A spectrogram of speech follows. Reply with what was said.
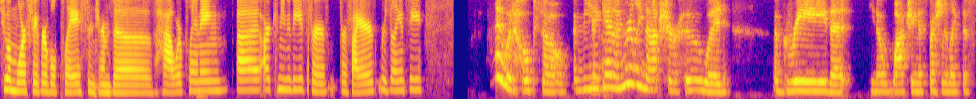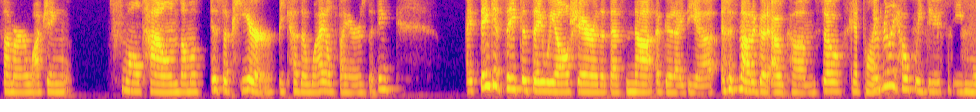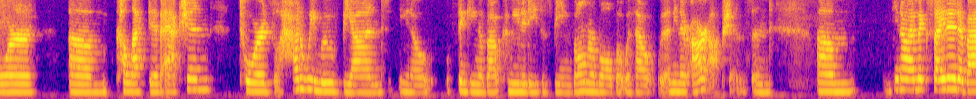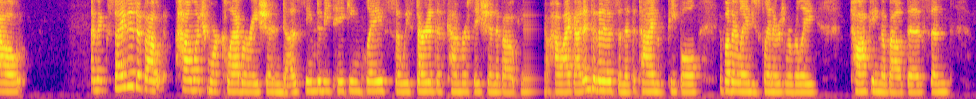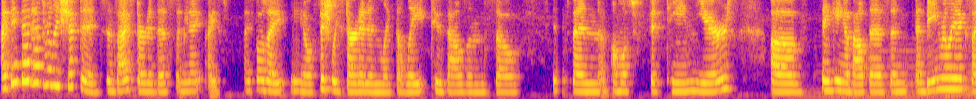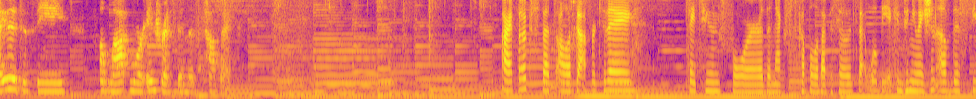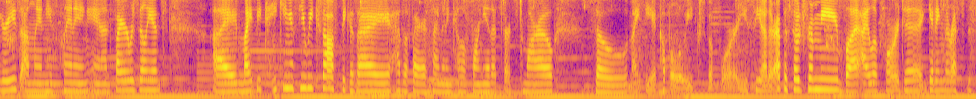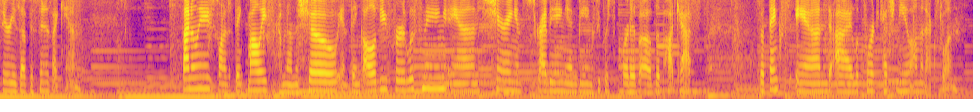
to a more favorable place in terms of how we're planning uh, our communities for for fire resiliency? I would hope so. I mean, yeah. again, I'm really not sure who would agree that you know watching, especially like this summer, watching small towns almost disappear because of wildfires. I think I think it's safe to say we all share that that's not a good idea and it's not a good outcome. So good point. I really hope we do see more um, collective action towards how do we move beyond, you know, thinking about communities as being vulnerable, but without, I mean, there are options. And, um, you know, I'm excited about I'm excited about how much more collaboration does seem to be taking place. So we started this conversation about you know, how I got into this, and at the time, if people, if other land use planners were really talking about this, and I think that has really shifted since I've started this. I mean, I, I, I suppose I you know officially started in like the late 2000s, so it's been almost 15 years of thinking about this and and being really excited to see a lot more interest in this topic. All right, folks, that's all I've got for today. Stay tuned for the next couple of episodes that will be a continuation of this series on land use planning and fire resilience. I might be taking a few weeks off because I have a fire assignment in California that starts tomorrow. So it might be a couple of weeks before you see another episode from me, but I look forward to getting the rest of the series up as soon as I can. Finally, I just wanted to thank Molly for coming on the show and thank all of you for listening and sharing and subscribing and being super supportive of the podcast. So thanks, and I look forward to catching you on the next one.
